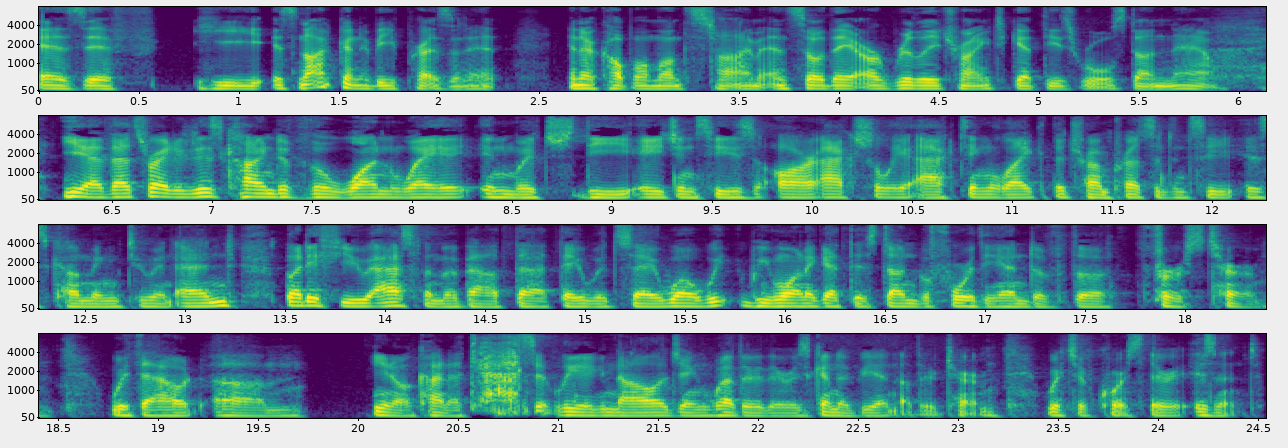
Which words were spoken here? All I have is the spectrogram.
as if he is not going to be president in a couple months' time. And so they are really trying to get these rules done now. Yeah, that's right. It is kind of the one way in which the agencies are actually acting like the Trump presidency is coming to an end. But if you ask them about that, they would say, well, we, we want to get this done before the end of the first term without um, you know, kind of tacitly acknowledging whether there is going to be another term, which of course there isn't.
